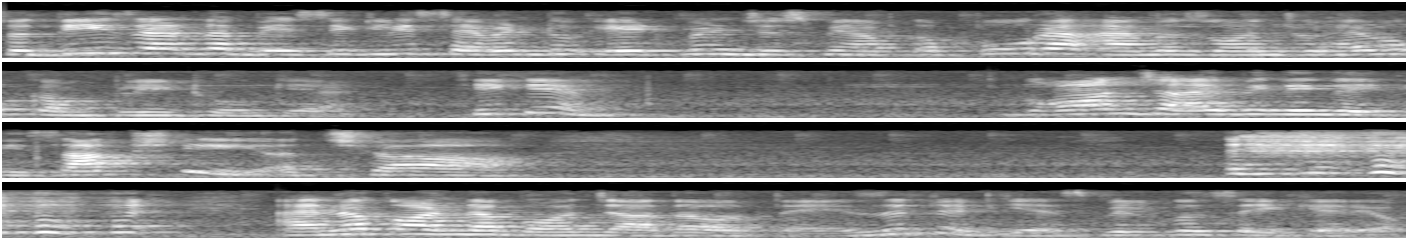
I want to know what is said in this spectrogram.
So these are the basically seven to eight minute जिसमें आपका पूरा अमेजोन जो है वो कंप्लीट हो गया है। ठीक है? कौन चाय पीने गई थी। साक्षी? अच्छा। एनाकोंडा बहुत ज़्यादा होते हैं इज़ इट यस बिल्कुल सही कह रहे हो।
